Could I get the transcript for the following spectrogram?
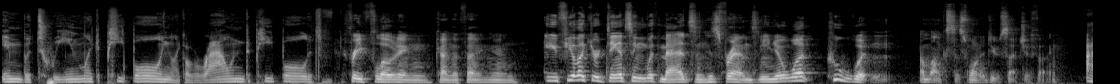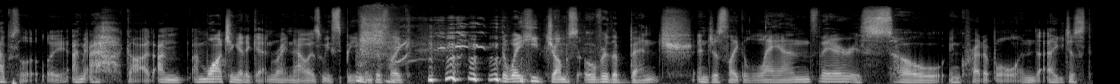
in between like people and like around people. It's free floating kind of thing. And you feel like you're dancing with Mads and his friends, and you know what? Who wouldn't amongst us want to do such a thing? Absolutely. I mean, ah, God, I'm I'm watching it again right now as we speak, and just like the way he jumps over the bench and just like lands there is so incredible. And I just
